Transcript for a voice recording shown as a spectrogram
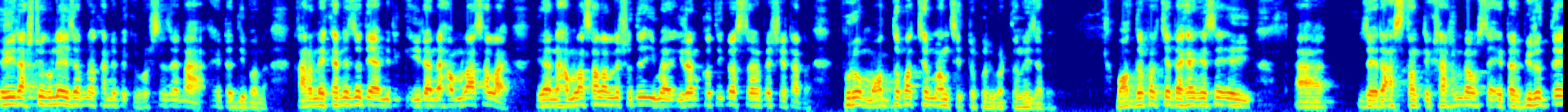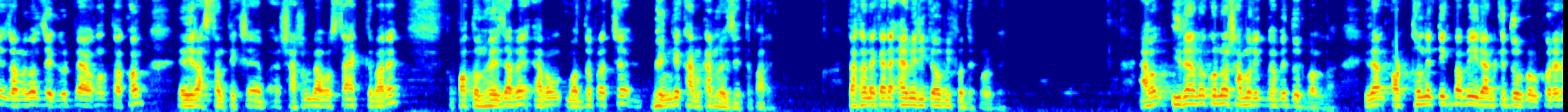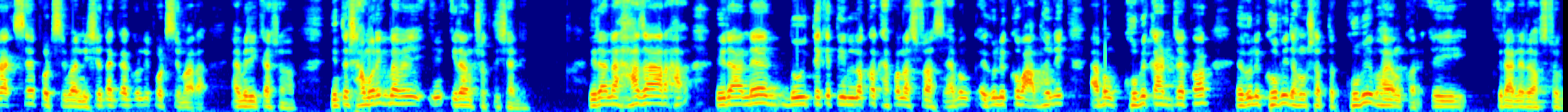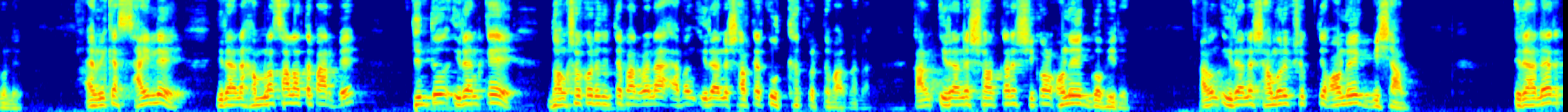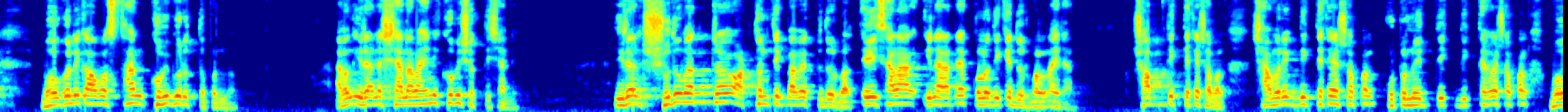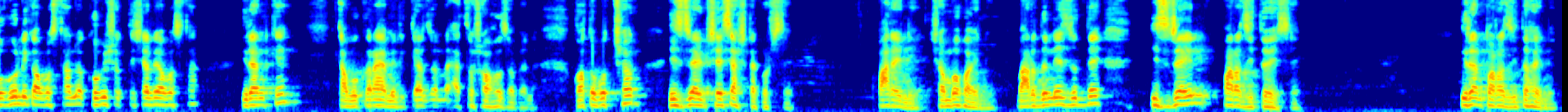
এই রাষ্ট্রগুলো এই জন্য এখানে বেঁকে পড়ছে যে, না, এটা দিব না। কারণ এখানে যদি আমেরিকা ইরানে হামলা চালায়, ইরানে হামলা চালালে শুধু ইরান ক্ষতিগ্রস্ত হবে সেটা না, পুরো মধ্যপ্রাচ্যের মানচিত্র পরিবর্তন হয়ে যাবে। মধ্যপ্রাচ্যে দেখা গেছে এই যে রাজতান্ত্রিক শাসন ব্যবস্থা, এটার বিরুদ্ধে জনগণ জেগে উঠবে এখন, তখন এই রাজতান্ত্রিক শাসন ব্যবস্থা একেবারে পতন হয়ে যাবে এবং মধ্যপ্রাচ্য ভেঙ্গে খান খান হয়ে যেতে পারে। তখন এখানে আমেরিকাও বিপদে পড়বে। এবং ইরানও কোনো সামরিকভাবে দুর্বল না। ইরান অর্থনৈতিকভাবে ইরানকে দুর্বল করে রাখছে, পশ্চিমা নিষেধাজ্ঞাগুলি পশ্চিমারা, আমেরিকা সহ। কিন্তু সামরিকভাবে ইরান শক্তিশালী। ইরানের হাজার ইরানের দুই থেকে তিন লক্ষ ক্ষেপণাস্ত্র আছে এবং এগুলি খুব আধুনিক এবং খুবই কার্যকর, এগুলি খুবই ধ্বংসাত্মক, খুবই ভয়ঙ্কর এই ইরানের অস্ত্রগুলি। আমেরিকা চাইলে ইরানে হামলা চালাতে পারবে, কিন্তু ইরানকে ধ্বংস করে দিতে পারবে না এবং ইরানের সরকারকে উৎখাত করতে পারবে না। কারণ ইরানের সরকারের শিকড় অনেক গভীরে এবং ইরানের সামরিক শক্তি অনেক বিশাল। ইরানের ভৌগোলিক অবস্থান খুবই গুরুত্বপূর্ণ এবং ইরানের সেনাবাহিনী খুবই শক্তিশালী। ইরান শুধুমাত্র অর্থনৈতিকভাবে একটু দুর্বল, এই ছাড়া ইরানের কোনো দিকে দুর্বল না ইরান। সব দিক থেকে সফল সামরিক দিক থেকে সফল কূটনৈতিক দিক থেকে সফল ভৌগোলিক অবস্থানও খুবই শক্তিশালী অবস্থা ইরানকে। কাবু করা আমেরিকার জন্য এত সহজ হবে না। গত বছর ইসরায়েল সে চেষ্টা করছে। পারেনি, সম্ভব হয়নি। বারো দিনের যুদ্ধে ইসরায়েল পরাজিত হয়েছে। ইরান পরাজিত হয়নি।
